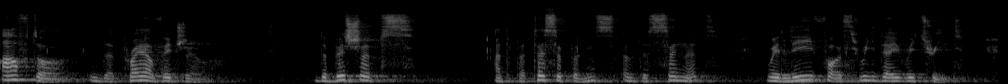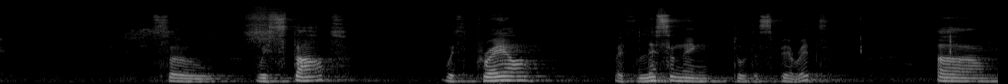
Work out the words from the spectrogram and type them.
After the prayer vigil, the bishops and participants of the synod will leave for a three day retreat. So we start with prayer, with listening to the Spirit. Um,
